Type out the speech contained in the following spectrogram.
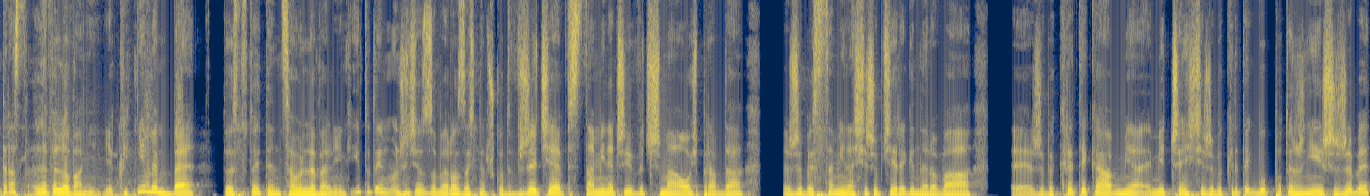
Teraz levelowanie. Jak klikniemy B, to jest tutaj ten cały leveling. I tutaj możecie sobie rozdać na przykład w życie, w staminę, czyli wytrzymałość, prawda? Żeby stamina się szybciej regenerowała, żeby krytyka mia- mieć częściej, żeby krytyk był potężniejszy, żeby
